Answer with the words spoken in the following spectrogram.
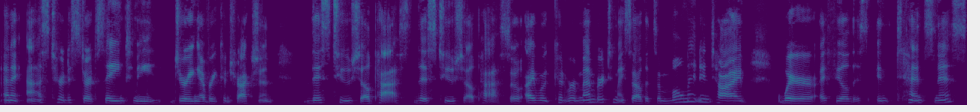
And I asked her to start saying to me during every contraction, this too shall pass this too shall pass. So i could remember to myself it's a moment in time where i feel this intenseness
